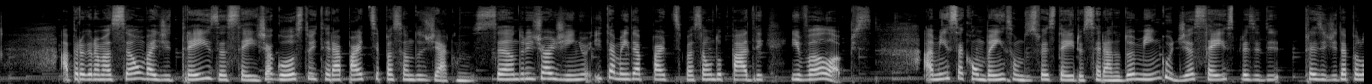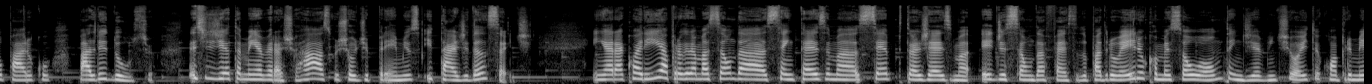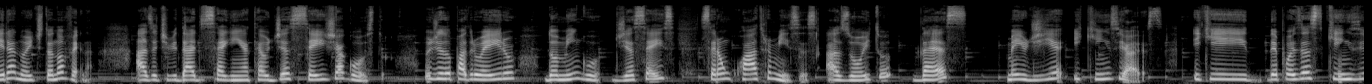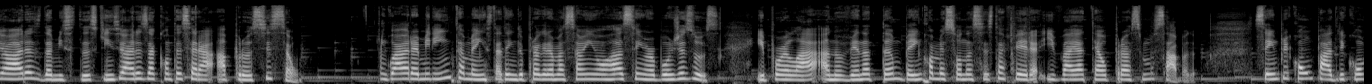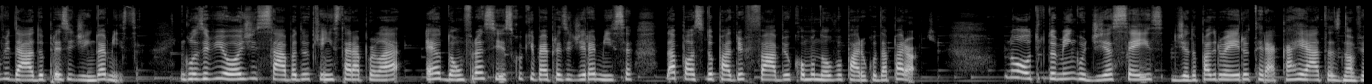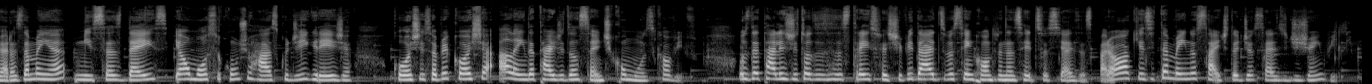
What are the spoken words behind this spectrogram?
A programação vai de 3 a 6 de agosto e terá participação dos diáconos Sandro e Jorginho e também da participação do padre Ivan Lopes. A missa com bênção dos festeiros será no domingo, dia 6, presidi presidida pelo pároco Padre Dúlcio. Neste dia também haverá churrasco, show de prêmios e tarde dançante. Em Araquari, a programação da centésima septuagésima edição da Festa do Padroeiro começou ontem, dia 28, com a primeira noite da novena. As atividades seguem até o dia 6 de agosto. No dia do padroeiro, domingo, dia 6, serão quatro missas, às 8, 10, meio-dia e 15 horas. E que depois das 15 horas, da missa das 15 horas, acontecerá a procissão. Guaramirim também está tendo programação em honra ao Senhor Bom Jesus, e por lá a novena também começou na sexta-feira e vai até o próximo sábado, sempre com o padre convidado presidindo a missa. Inclusive hoje, sábado, quem estará por lá é o Dom Francisco, que vai presidir a missa da posse do padre Fábio como novo pároco da paróquia. No outro domingo, dia 6, dia do padroeiro, terá carreata às 9 horas da manhã, missa às 10 e almoço com churrasco de igreja, coxa e sobrecoxa, além da tarde dançante com música ao vivo. Os detalhes de todas essas três festividades você encontra nas redes sociais das paróquias e também no site da Diocese de Joinville.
